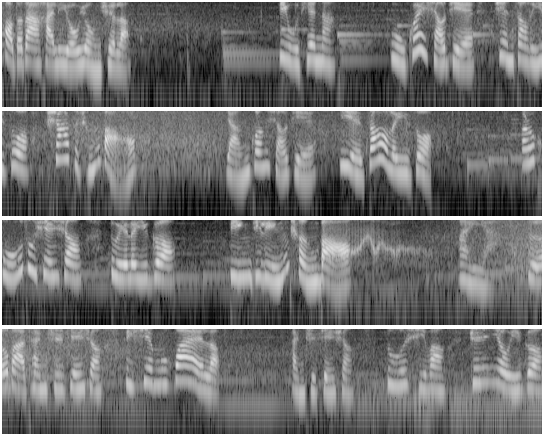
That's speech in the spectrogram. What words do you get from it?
跑到大海里游泳去了。第五天呢，古怪小姐建造了一座沙子城堡，阳光小姐也造了一座，而糊涂先生堆了一个冰激凌城堡。哎呀，可把贪吃先生给羡慕坏了。贪吃先生多希望真有一个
